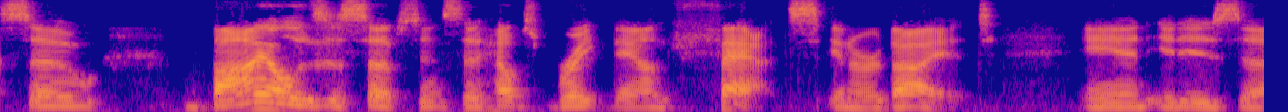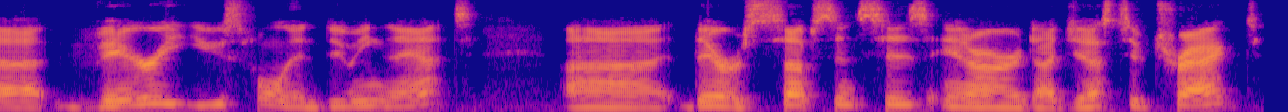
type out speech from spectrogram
So, bile is a substance that helps break down fats in our diet. and it is uh, very useful in doing that. Uh, there are substances in our digestive tract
